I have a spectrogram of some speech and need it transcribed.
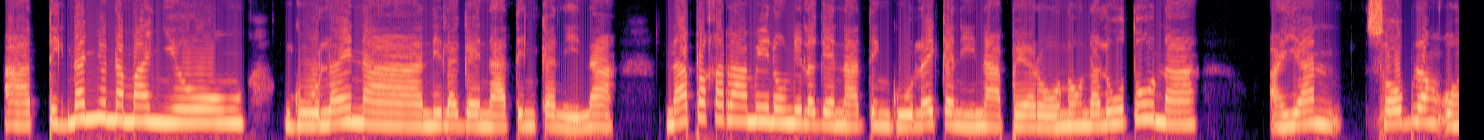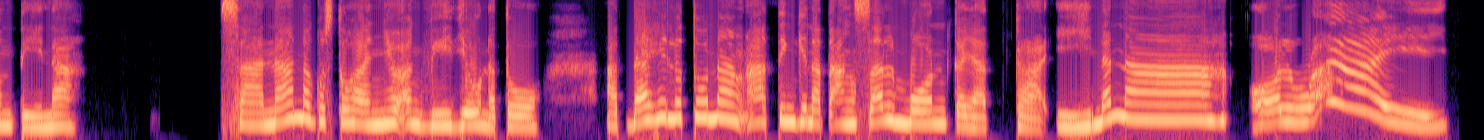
At tignan nyo naman yung gulay na nilagay natin kanina. Napakarami nung nilagay nating gulay kanina pero nung naluto na, ayan, sobrang unti na. Sana nagustuhan nyo ang video na to. At dahil luto na ang ating ginataang salmon, kaya't kainan na! Alright!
